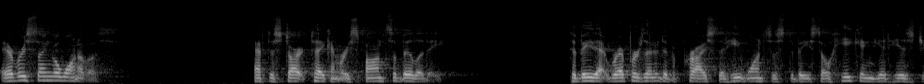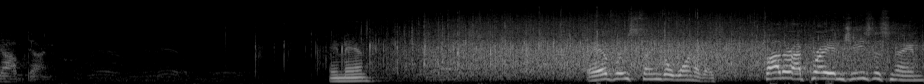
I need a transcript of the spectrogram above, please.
Every single one of us have to start taking responsibility to be that representative of Christ that he wants us to be so he can get his job done. Amen. Every single one of us. Father, I pray in Jesus' name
